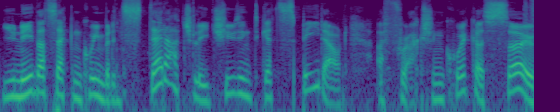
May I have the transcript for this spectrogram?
You need that second queen, but instead actually choosing to get speed out a fraction quicker. So,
